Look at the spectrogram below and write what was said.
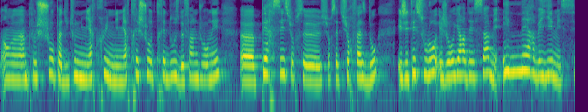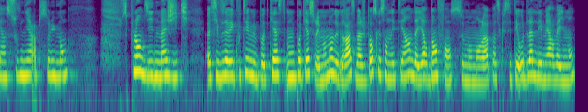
un peu chauds, pas du tout une lumière crue, une lumière très chaude, très douce de fin de journée, euh, percée sur, ce, sur cette surface d'eau. Et j'étais sous l'eau et je regardais ça, mais émerveillée, mais c'est un souvenir absolument splendide, magique. Euh, si vous avez écouté mon podcast, mon podcast sur les moments de grâce, ben, je pense que c'en était un d'ailleurs d'enfance ce moment-là, parce que c'était au-delà de l'émerveillement.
